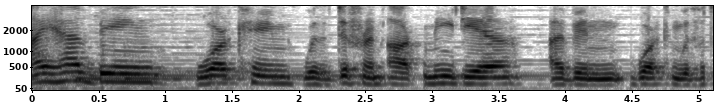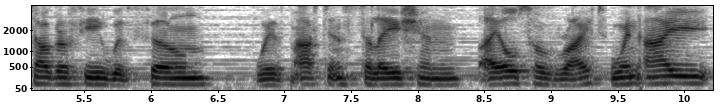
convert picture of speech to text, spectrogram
I have been working with different art media. I've been working with photography, with film, with art installation. I also write. When I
